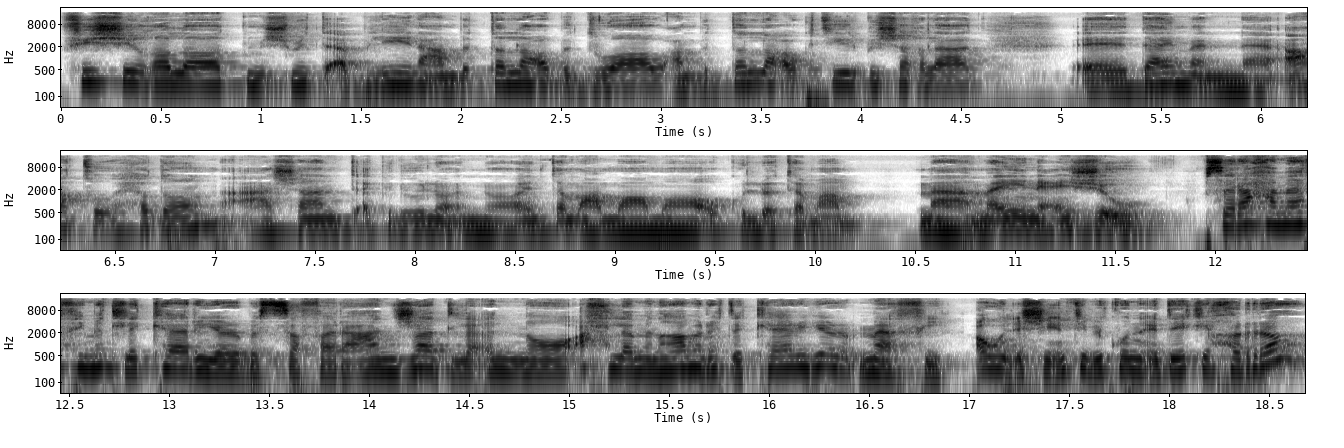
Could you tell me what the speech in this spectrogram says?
في شيء غلط مش متقبلين عم بتطلعوا بالضواء وعم بتطلعوا كتير بشغلات آه، دايما أعطوا حضن عشان تأكدوا له إنه أنت مع ماما وكله تمام. ما ما ينعجقوا. بصراحة ما في مثل carrier بالسفر عن جد لأنه أحلى من غمرة ال carrier ما في. أول إشي أنت بيكون إيديكي حرة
